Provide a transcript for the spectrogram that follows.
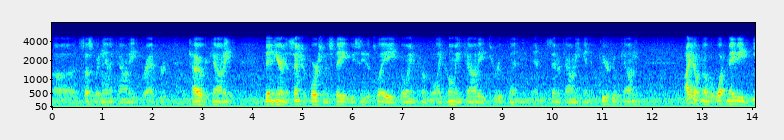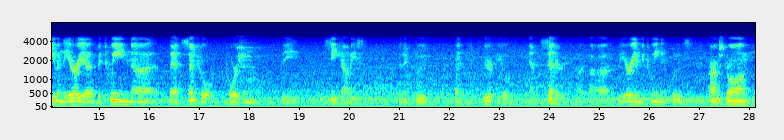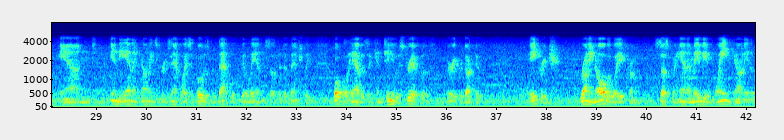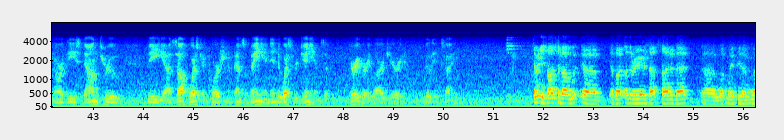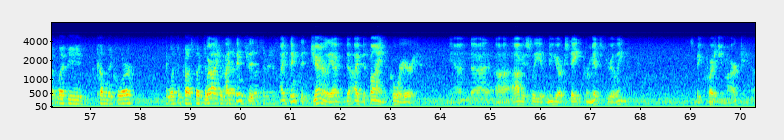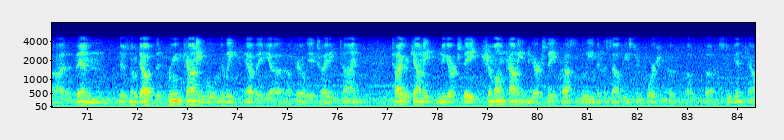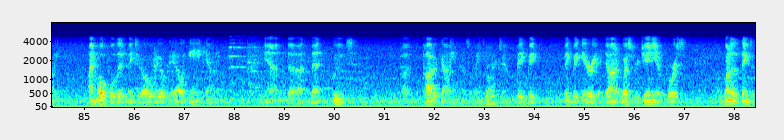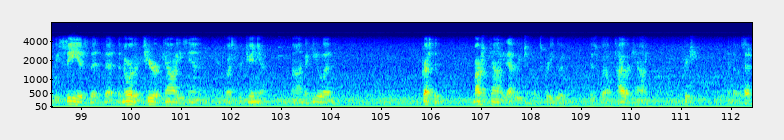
uh, Susquehanna County, Bradford, Tioga County. Then here in the central portion of the state, we see the play going from Lycoming County through Clinton and Centre County into Clearfield County. I don't know, but what maybe even the area between uh, that central portion, the C counties, that include Clinton, Clearfield, and Centre. Uh, uh, the area in between includes Armstrong and Indiana counties, for example. I suppose that that will fill in so that eventually what we'll have is a continuous strip of very productive acreage running all the way from Susquehanna, maybe in Wayne County in the northeast, down through the uh, southwestern portion of Pennsylvania and into West Virginia. It's a very, very large area. Really exciting. Do you have any thoughts about uh, about other areas outside of that? Uh, what might be the, what might be become the core, and what the prospect of well, I, I think that I think that generally I've I've defined the core area, and uh, uh, obviously if New York State permits drilling, it's a big question mark. Uh, then there's no doubt that Broome County will really have a, uh, a fairly exciting time. Tioga County, New York State, Chemung County, in New York State, possibly even the southeastern portion of, of uh, Steuben County. I'm hopeful that it makes it all the way over to Allegany County, and uh, that includes uh, Potter County in Pennsylvania, for example. Big, big, big, big area. Down in West Virginia, of course, one of the things that we see is that, that the northern tier of counties in, in West Virginia, Monongahela, Preston, Marshall County, that region looks pretty good as well. Tyler County, Ritchie, and those. Okay.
